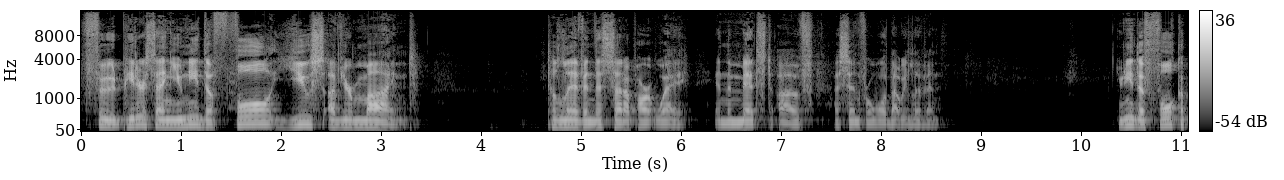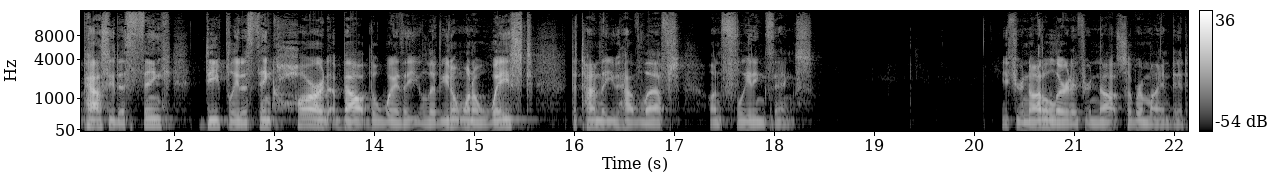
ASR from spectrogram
food. Peter's saying you need the full use of your mind to live in this set apart way in the midst of a sinful world that we live in. You need the full capacity to think deeply, to think hard about the way that you live. You don't want to waste the time that you have left on fleeting things. If you're not alert, if you're not sober minded,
